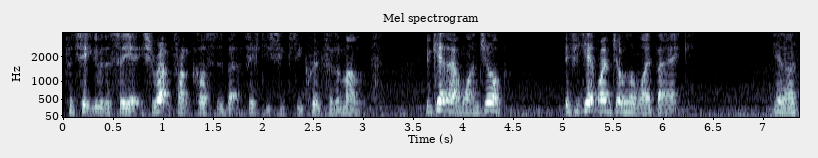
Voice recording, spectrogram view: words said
particularly with the CX, your upfront cost is about 50, 60 quid for the month. You get that one job. If you get one job on the way back, you know,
